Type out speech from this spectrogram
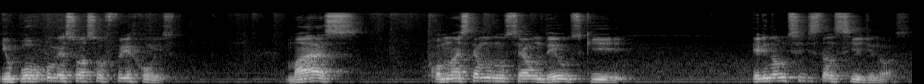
E o povo começou a sofrer com isso. Mas, como nós temos no céu um Deus que ele não se distancia de nós.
